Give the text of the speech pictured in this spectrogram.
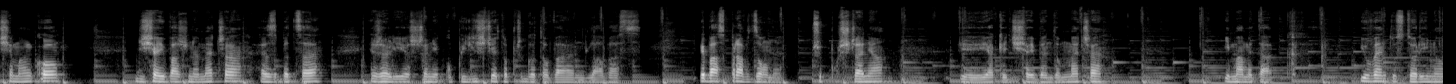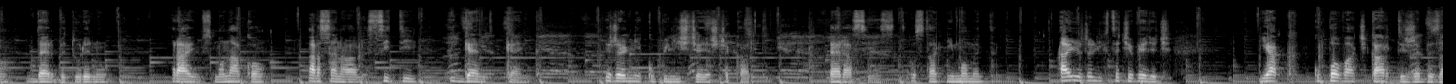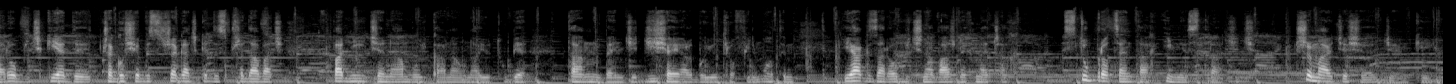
Siemanko. Dzisiaj ważne mecze SBC. Jeżeli jeszcze nie kupiliście, to przygotowałem dla Was chyba sprawdzone przypuszczenia, y, jakie dzisiaj będą mecze. I mamy tak: Juventus Torino, Derby Turynu, Reims Monaco, Arsenal City i Gent Genk. Jeżeli nie kupiliście jeszcze kart, teraz jest ostatni moment. A jeżeli chcecie wiedzieć, jak kupować karty, żeby zarobić, kiedy, czego się wystrzegać, kiedy sprzedawać, wpadnijcie na mój kanał na YouTubie. Tam będzie dzisiaj albo jutro film o tym, jak zarobić na ważnych meczach w 100% i nie stracić. Trzymajcie się, dzięki.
